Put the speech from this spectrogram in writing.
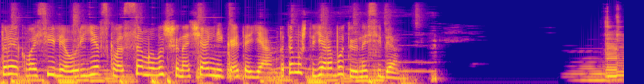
трек Василия Урьевского «Самый лучший начальник – это я», потому что я работаю на себя. Работаешь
